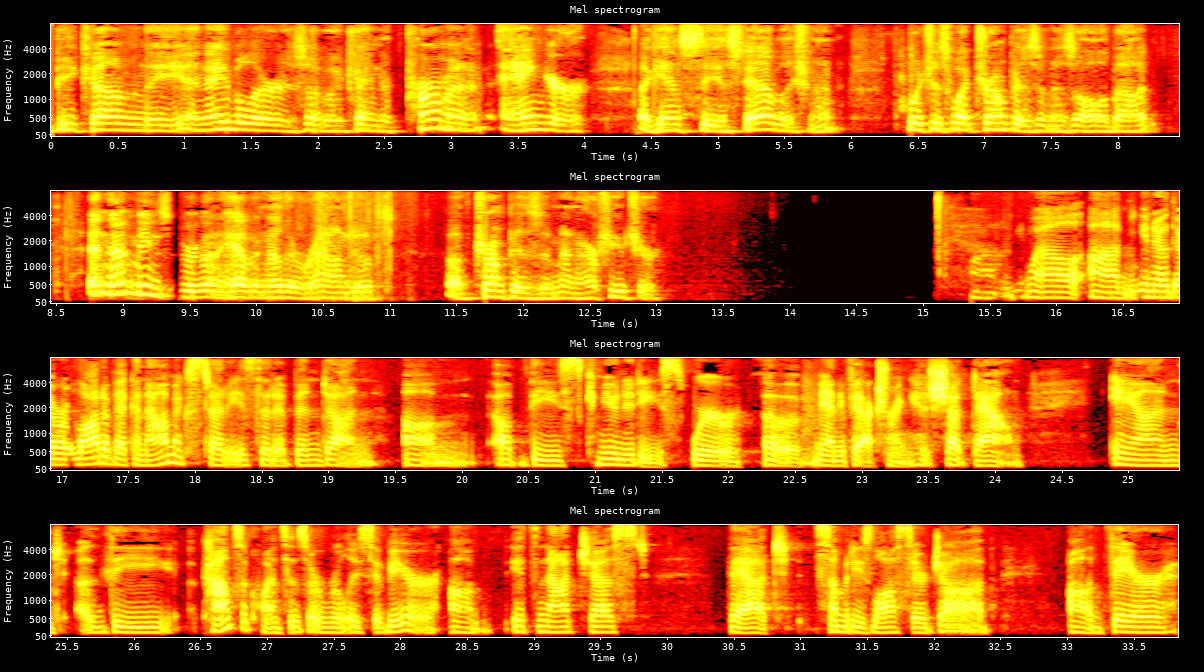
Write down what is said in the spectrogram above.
become the enablers of a kind of permanent anger against the establishment, which is what Trumpism is all about. And that means we're going to have another round of, of Trumpism in our future. Well, um, you know, there are a lot of economic studies that have been done um, of these communities where uh, manufacturing has shut down. And uh, the consequences are really severe. Um, it's not just that somebody's lost their job. uh,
